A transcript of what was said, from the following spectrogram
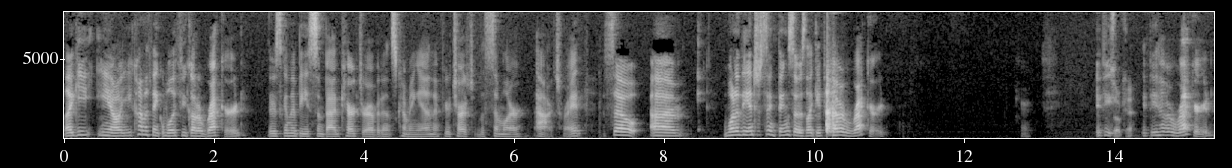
like you, you know, you kind of think, well, if you've got a record, there's going to be some bad character evidence coming in if you're charged with a similar act, right? So um, one of the interesting things though is like if you have a record, if you okay. if you have a record,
